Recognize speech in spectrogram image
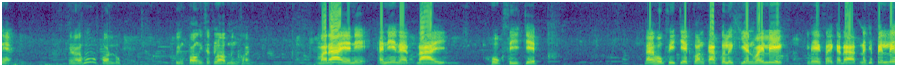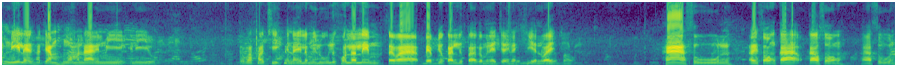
เนี่ยเห็นไหมอืมก่อนลุกปิงปองอีกสักรอบหนึ่งก่อน มาได้อันนี้ อันนี้เนี่ยได้หกสี่เจ็ดได้หกสี่เจ็ดก่อนกลับก็เลยเขียนไว้เลขเลขใส่กระดาษ น่าจะเป็นเล่มนี้แหละถ้าจำหัวมันได้มันมีอันนี้อยู่ แต่ว่าเขาฉีกไปไหนเราไม่รู้หรือคนละเล่ม แต่ว่าแบบเดียวกันหรือเปล่าก็ไม่แน่ใจนะเขียนไว้ห้าศูนย์ไอ้สองเก้าเก้าสองห้าศูนย์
